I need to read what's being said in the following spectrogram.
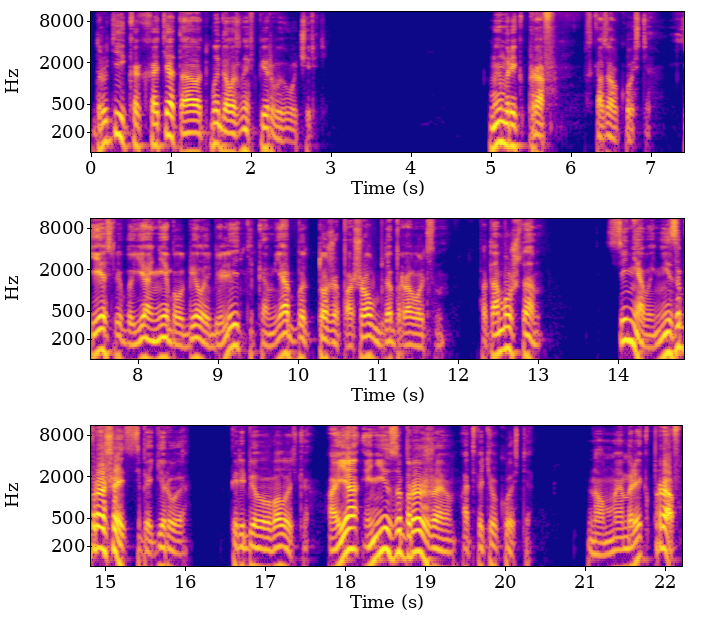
Другие как хотят, а вот мы должны в первую очередь. «Мымрик прав», — сказал Костя. «Если бы я не был белобилетником, я бы тоже пошел добровольцем. Потому что...» «Синявый, не изображает себя героя перебил его Володька. «А я и не изображаю», — ответил Костя. «Но Мемрик прав.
